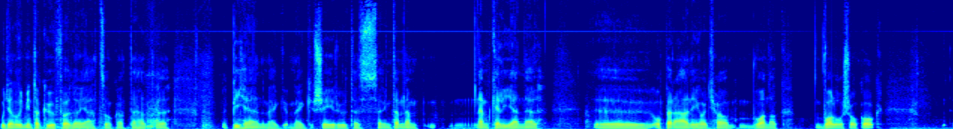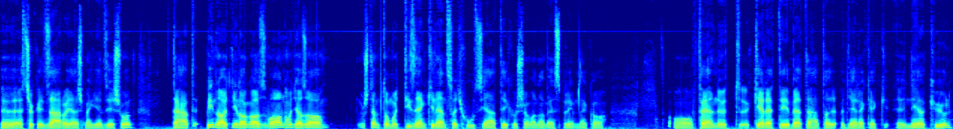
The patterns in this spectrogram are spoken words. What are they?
Ugyanúgy, mint a külföldön játszókat. Tehát pihen, meg, meg sérült, ez szerintem nem, nem kell ilyennel ö, operálni, hogyha vannak valós okok. Ö, ez csak egy zárójás megjegyzés volt. Tehát pillanatnyilag az van, hogy az a, most nem tudom, hogy 19 vagy 20 játékosa van a Veszprémnek a, a felnőtt keretébe, tehát a, a gyerekek nélkül.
